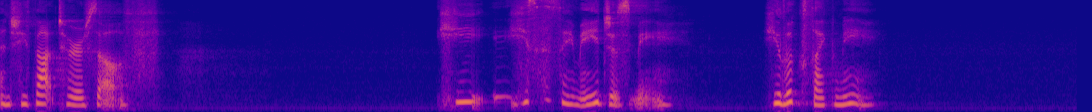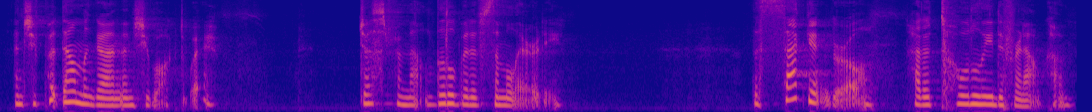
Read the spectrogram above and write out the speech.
and she thought to herself, he, he's the same age as me. He looks like me. And she put down the gun and she walked away. Just from that little bit of similarity. The second girl had a totally different outcome.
